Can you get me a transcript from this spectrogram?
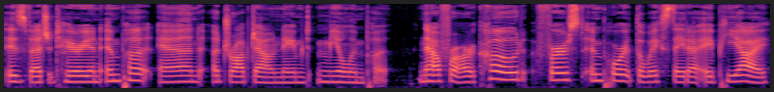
is vegetarian input, and a dropdown named meal input. Now for our code, first import the Wix Data API.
